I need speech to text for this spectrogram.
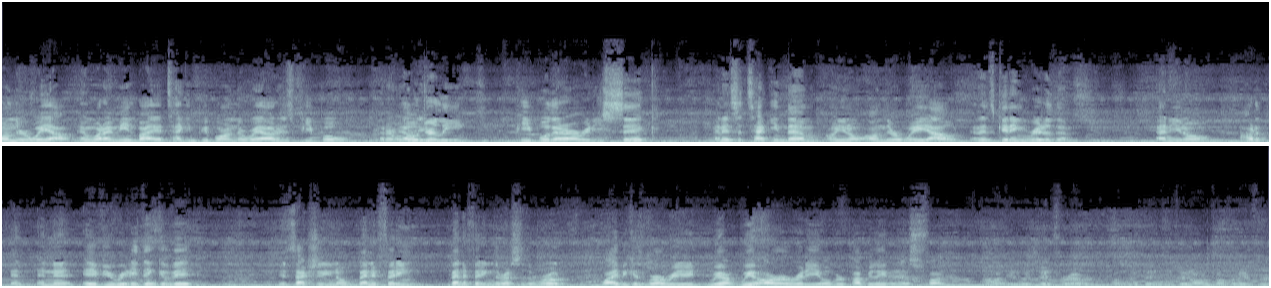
on their way out. And what I mean by attacking people on their way out is people that are Elderly? elderly, people that are already sick, and it's attacking them, on, you know, on their way out, and it's getting rid of them. And you know how to, and, and if you really think of it, it's actually you know benefiting benefiting the rest of the world. Why? Because we're already we are we are already overpopulated as fuck. Oh, dude, we've been forever. We've been, we've been overpopulated for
